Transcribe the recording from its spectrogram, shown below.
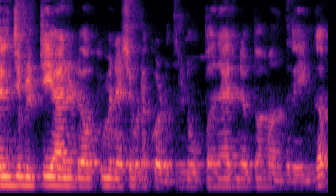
എലിജിബിലിറ്റി ആൻഡ് ഡോക്യുമെന്റേഷൻ ഇവിടെ കൊടുത്തിട്ടുണ്ട്. മുപ്പതിനായിരം രൂപ മന്ത്ലി ഇൻകം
